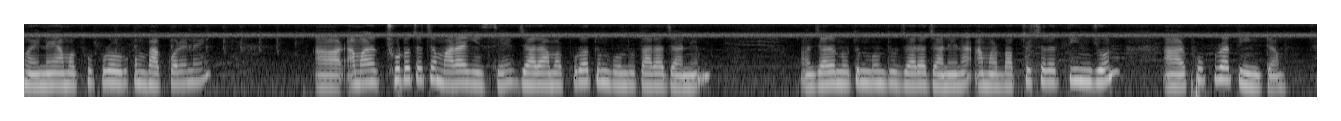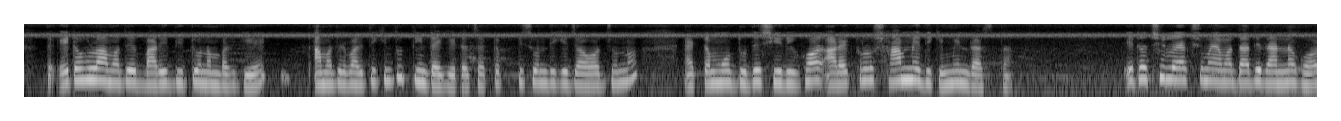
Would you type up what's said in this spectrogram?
হয় নাই, আমার ফুপুরো ওরকম ভাগ করে নাই। আর আমার ছোট চাচা মারা গেছে, যারা আমার পুরাতন বন্ধু তারা জানে। যারা নতুন বন্ধু যারা জানে না, আমার বাপ চাচারা তিনজন আর ফুপুরা তিনটা। তো এটা হলো আমাদের বাড়ির দ্বিতীয় নাম্বার গেট আমাদের বাড়িতে কিন্তু তিনটা গেট আছে, একটা পিছন দিকে যাওয়ার জন্য, একটা মধ্য দিয়ে সিঁড়ি ঘর, আর একটা হলো সামনের দিকে মেন রাস্তা। এটা ছিল এক সময় আমার দাদির রান্নাঘর,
